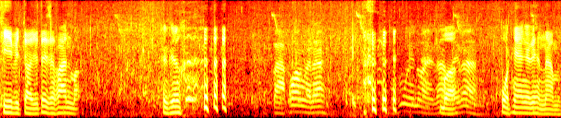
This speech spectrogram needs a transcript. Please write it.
ขี่ไปจอดอยู่ใต้สะพานบ่เครื่องปากห้องอะนะมุ้ยหน่อยนะบ่ไหนมาโคตรแห้งเลยที่หันหน้ามัน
